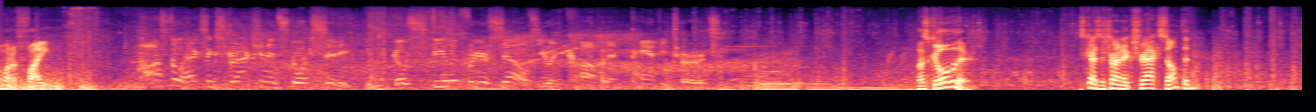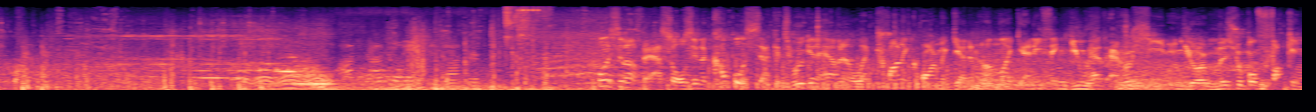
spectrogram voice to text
I'm gonna fight. Hostile hex extraction in Stork City. Go steal it for yourselves, you incompetent panty turds. Let's go over there. These guys are trying to extract something. Listen up, assholes. In a couple of seconds, we're gonna have an electronic Armageddon unlike anything you have ever seen in your miserable fucking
